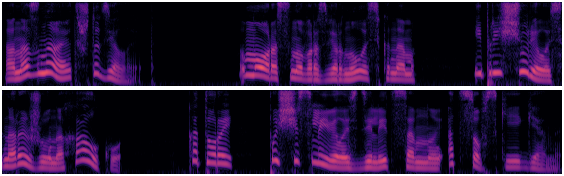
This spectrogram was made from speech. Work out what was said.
Она знает, что делает. Мора снова развернулась к нам и прищурилась на рыжую нахалку, которой посчастливилось делить со мной отцовские гены.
